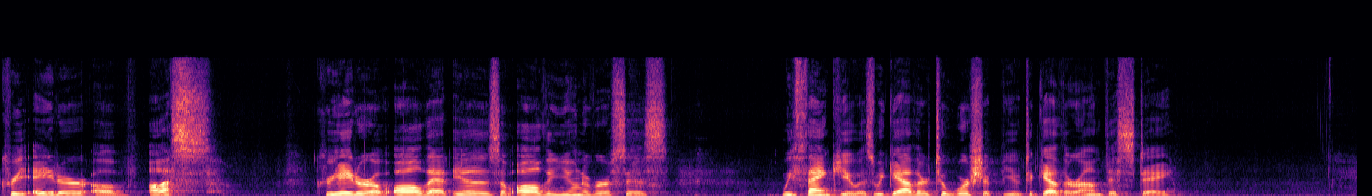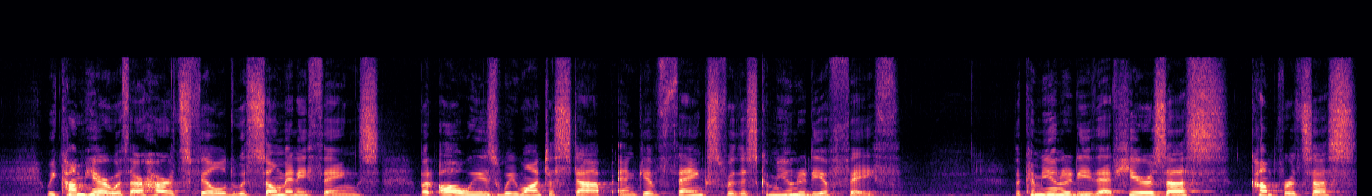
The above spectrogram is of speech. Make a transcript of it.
creator of us, creator of all that is, of all the universes, we thank you as we gather to worship you together on this day. We come here with our hearts filled with so many things, but always we want to stop and give thanks for this community of faith, the community that hears us, comforts us,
